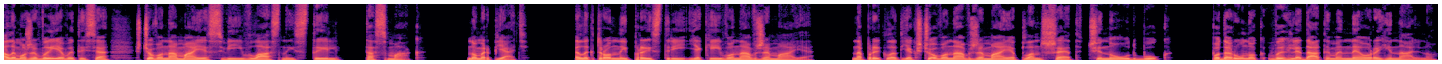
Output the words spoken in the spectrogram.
але може виявитися, що вона має свій власний стиль та смак. Номер 5. Електронний пристрій, який вона вже має. Наприклад, якщо вона вже має планшет чи ноутбук, подарунок виглядатиме неоригінально.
